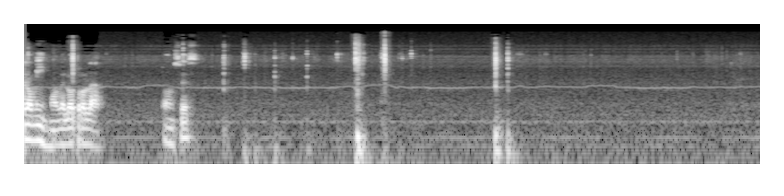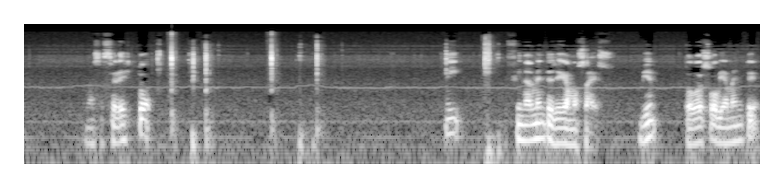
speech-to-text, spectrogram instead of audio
Lo mismo del otro lado. Entonces, vamos a hacer esto. Y finalmente llegamos a eso. Bien, todo eso obviamente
